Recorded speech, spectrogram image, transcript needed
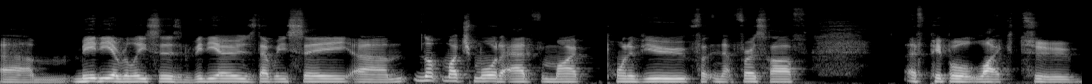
um, media releases and videos that we see. Um, not much more to add from my point of view for in that first half. If people like to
